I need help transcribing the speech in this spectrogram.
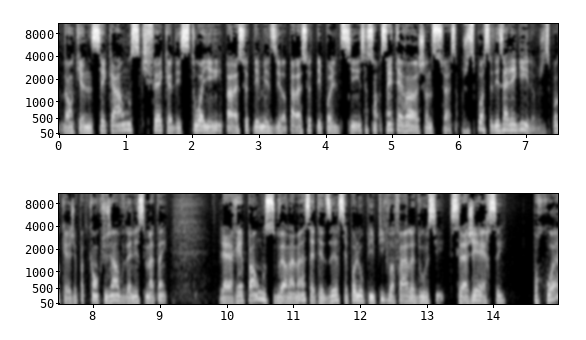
Donc il y a une séquence qui fait que des citoyens, par la suite des médias, par la suite des politiciens s'interrogent sur une situation. Je dis pas c'est des allégués là. Je dis pas que j'ai pas de conclusion à vous donner ce matin. La réponse du gouvernement, ça a été de dire c'est pas l'OPP qui va faire le dossier, c'est la GRC. Pourquoi?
